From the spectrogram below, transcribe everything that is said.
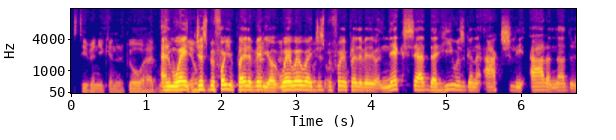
Steven, you can go ahead. With and wait, video. just before you play the video, wait, wait, wait, just before you play the video, Nick said that he was going to actually add another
